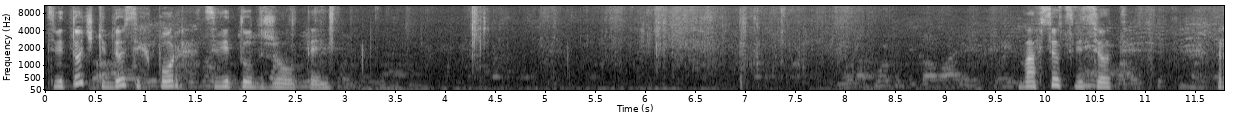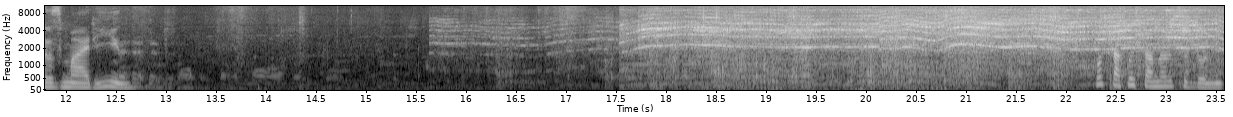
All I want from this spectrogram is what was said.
Цветочки до сих пор цветут желтые. Во все цветет розмарин. Вот такой становится домик.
